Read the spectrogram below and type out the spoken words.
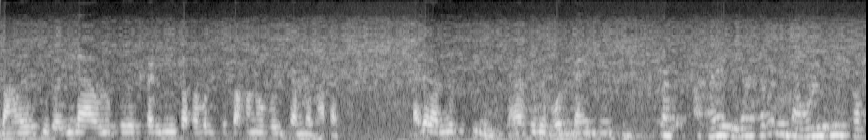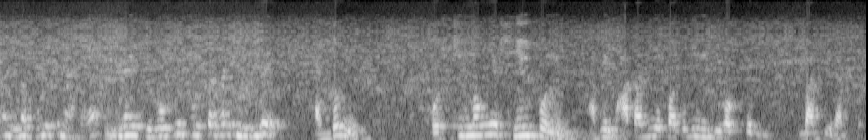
বাংলাদেশি রোহিঙ্গা অনুপ্রবেশকারী নিয়ে কথা বলছে তখনও বলছে আমরা ভাতা তাদের অন্য কিছু নেই তারা শুধু ভোট ব্যাংক বুঝবে একদমই পশ্চিমবঙ্গে শিল্প নেই। আপনি ভাতা দিয়ে কতদিন যুবককে বাঁচিয়ে রাখবেন?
